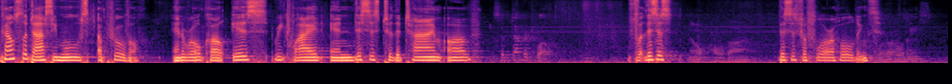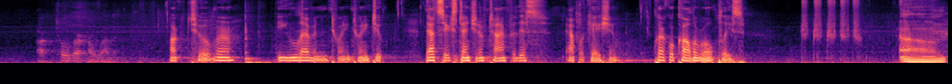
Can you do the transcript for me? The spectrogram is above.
Councilor Darcy moves approval, and a roll call is required, and this is to the time of, September 12th. for- this is, No, hold on. this is for Flora Holdings, Flora Holdings, October 11th. October 11, 2022. That's the extension of time for this application. Clerk will call the roll, please. Um,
